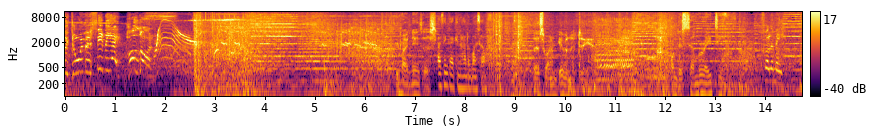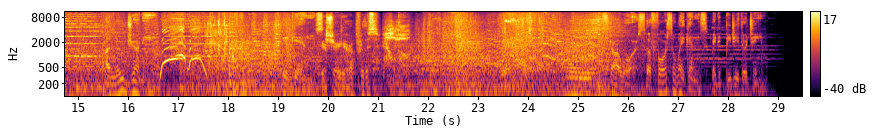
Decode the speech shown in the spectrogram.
really doing this? BB-8, hold on. You might need this. I think I can handle myself. That's why I'm giving it to you. On December 18th, Follow me. a new journey begins. You're sure you're up for this? Hell no. Star Wars The Force Awakens, rated PG 13.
